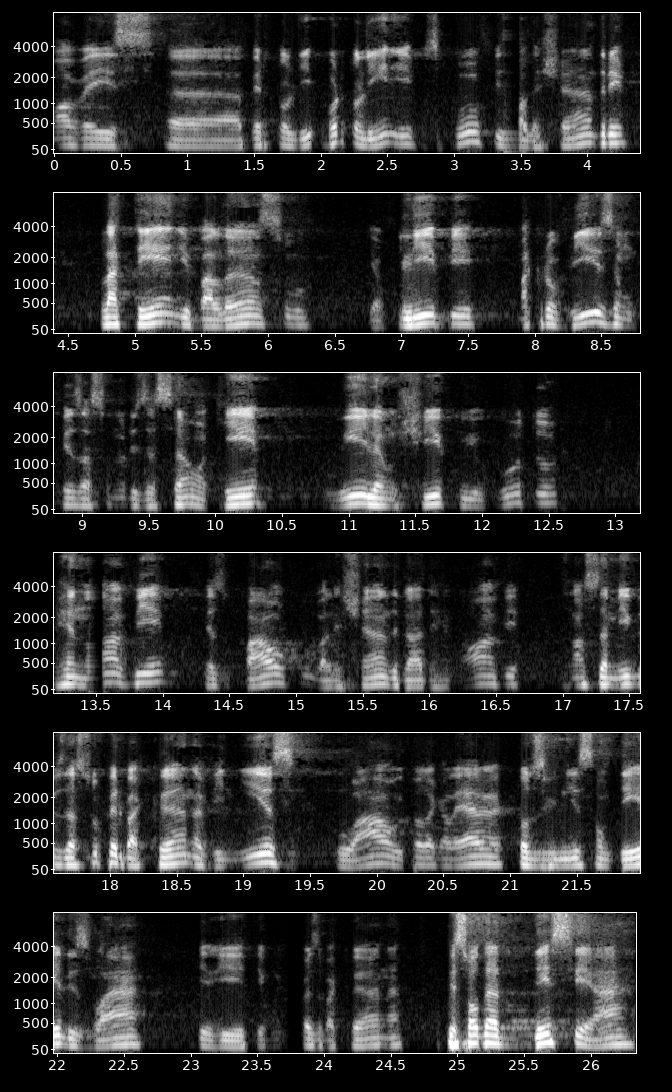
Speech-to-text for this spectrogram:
Móveis uh, Bertoli, Bortolini, os Puffs, Alexandre, Latene, Balanço, que é o Felipe, Macrovision fez a sonorização aqui, William, Chico e o Guto, Renove fez o palco, o Alexandre lá da Renove, os nossos amigos da Super Bacana, Vinícius, o Al e toda a galera, todos os vinis são deles lá, e, e tem muita coisa bacana. Pessoal da DCA,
